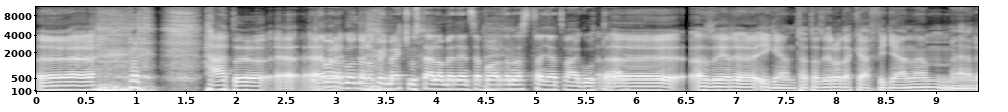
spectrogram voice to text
hát... Nem arra gondolok, hogy megcsúsztál a medenceparton, azt anyat vágódtál. Azért igen, tehát azért oda kell figyelnem, mert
